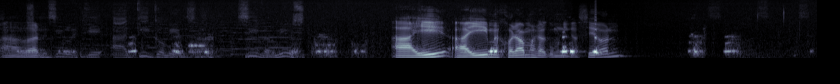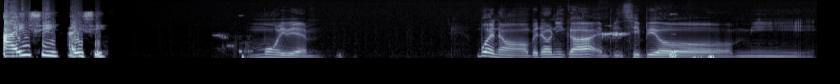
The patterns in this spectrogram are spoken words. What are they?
A ver. Ahí, ahí mejoramos la comunicación. Ahí sí, ahí sí. Muy bien. Bueno, Verónica, en principio mi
